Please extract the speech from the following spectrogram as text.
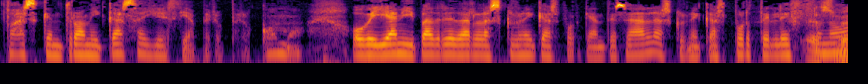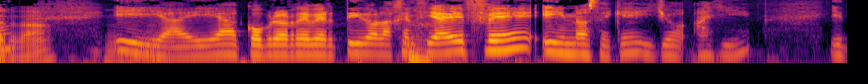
fas que entró a mi casa yo decía, pero, pero ¿cómo? O veía a mi padre dar las crónicas, porque antes eran las crónicas por teléfono. Es verdad. Y ahí a cobro revertido a la agencia F y no sé qué, y yo allí. Y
